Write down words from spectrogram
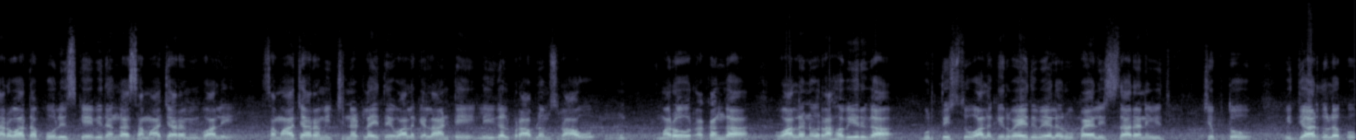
తర్వాత పోలీస్కి ఏ విధంగా సమాచారం ఇవ్వాలి సమాచారం ఇచ్చినట్లయితే వాళ్ళకి ఎలాంటి లీగల్ ప్రాబ్లమ్స్ రావు. మరో రకంగా వాళ్ళను రహవీరుగా గుర్తిస్తూ వాళ్ళకి ఇరవై ఐదు వేల రూపాయలు ఇస్తారని చెప్తూ విద్యార్థులకు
